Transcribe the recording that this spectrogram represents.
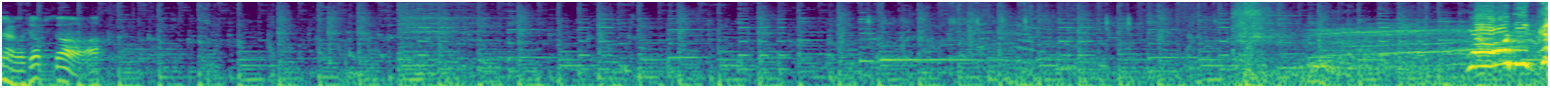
잘못이 없어. 야 어디가?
